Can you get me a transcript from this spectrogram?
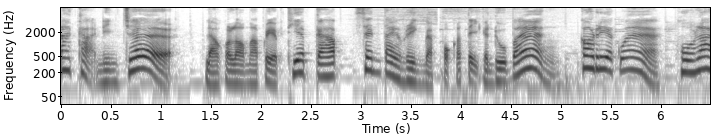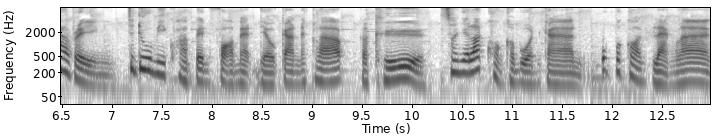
อากาศนินเจอร์แล้วก็ลองมาเปรียบเทียบกับเส้นไตริงแบบปกติกันดูบ้าง ก็เรียกว่าโพล่าริงจะดูมีความเป็นฟอร์แมตเดียวกันนะครับ ก็คือ สัญลักษณ์ของขบวนการ อุปกรณ์แปลงร่าง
